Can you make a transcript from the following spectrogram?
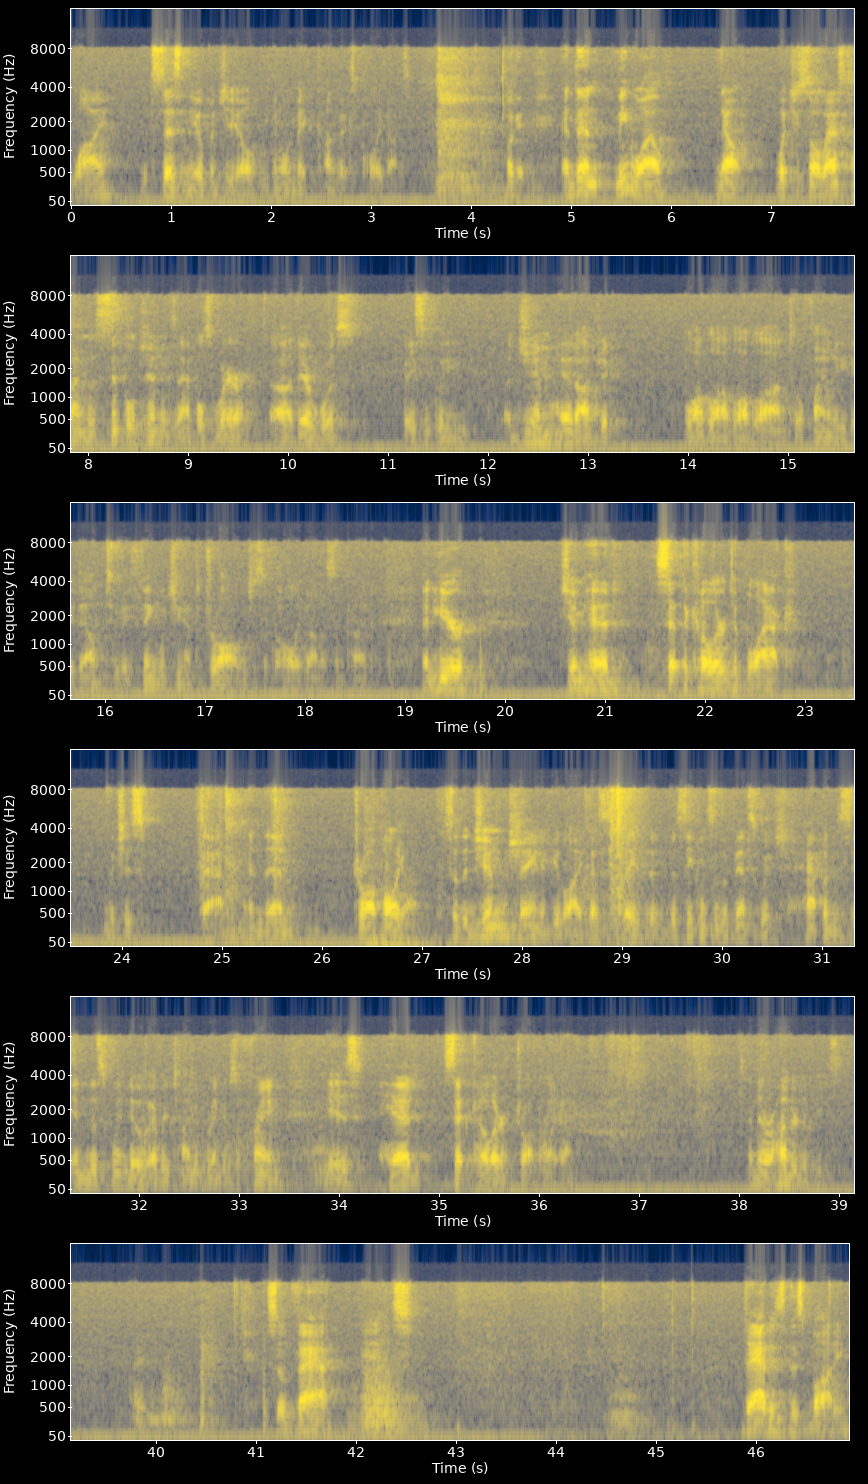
Why? It says in the OpenGL you can only make convex polygons. Okay, and then meanwhile, now what you saw last time was simple gem examples where uh, there was basically a gem head object, blah, blah, blah, blah, until finally you get down to a thing which you have to draw, which is a polygon of some kind. And here, gem head, set the color to black, which is that, and then draw a polygon. So the gem chain, if you like, that's to say the, the sequence of events which happens in this window every time it renders a frame, is head, set color, draw polygon. And there are a hundred of these. Right? So that is that is this body.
